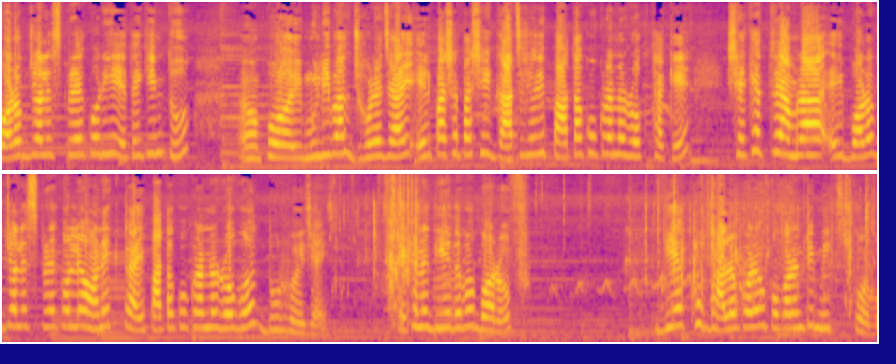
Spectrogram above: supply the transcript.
বরফ জলে স্প্রে করি, এতে কিন্তু মিলিবাগ ঝরে যায়। এর পাশাপাশি গাছে যদি পাতা কোঁকড়ানো রোগ থাকে, সেক্ষেত্রে আমরা এই বরফ জলে স্প্রে করলে অনেকটাই পাতা কোঁকড়ানো রোগও দূর হয়ে যায়। এখানে দিয়ে দেব বরফ। দিয়ে খুব ভালো করে উপকরণটি মিক্স করব।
